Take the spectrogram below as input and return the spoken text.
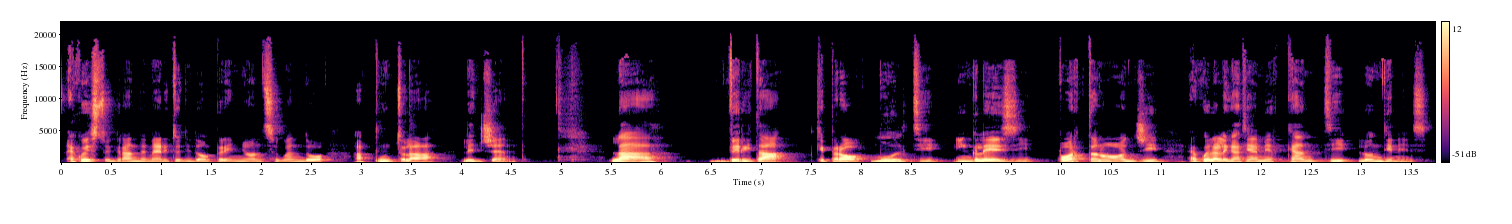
È questo il grande merito di Don Perignon seguendo appunto la leggenda. La verità che però molti inglesi portano oggi è quella legata ai mercanti londinesi,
